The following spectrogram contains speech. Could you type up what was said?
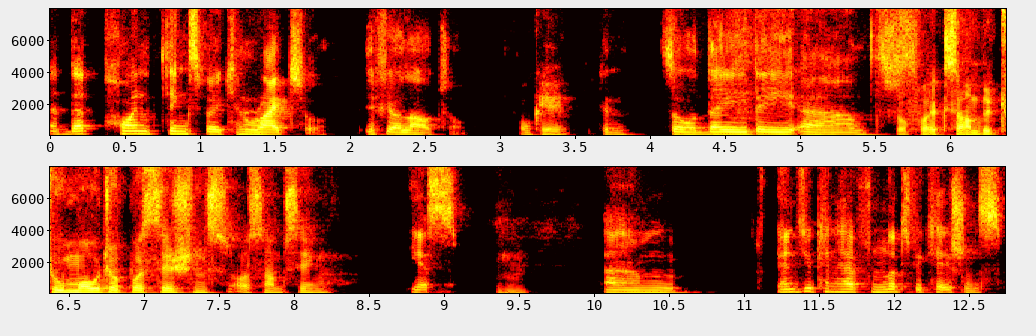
at that point things where you can write to if you're allowed to. Okay. You can so they they um, so for example two motor positions or something. Yes. Mm. Um, and you can have notifications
